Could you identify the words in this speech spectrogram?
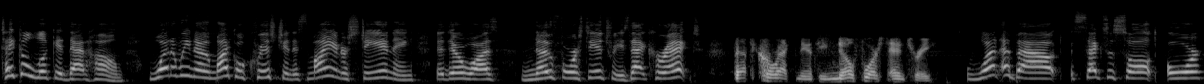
Take a look at that home. What do we know? Michael Christian, it's my understanding that there was no forced entry. Is that correct? That's correct, Nancy. No forced entry. What about sex assault or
